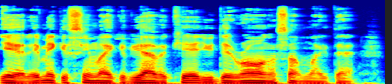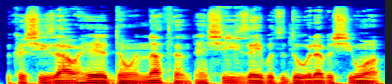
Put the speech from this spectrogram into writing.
Yeah, they make it seem like if you have a kid, you did wrong or something like that. Because she's out here doing nothing and she's able to do whatever she wants.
